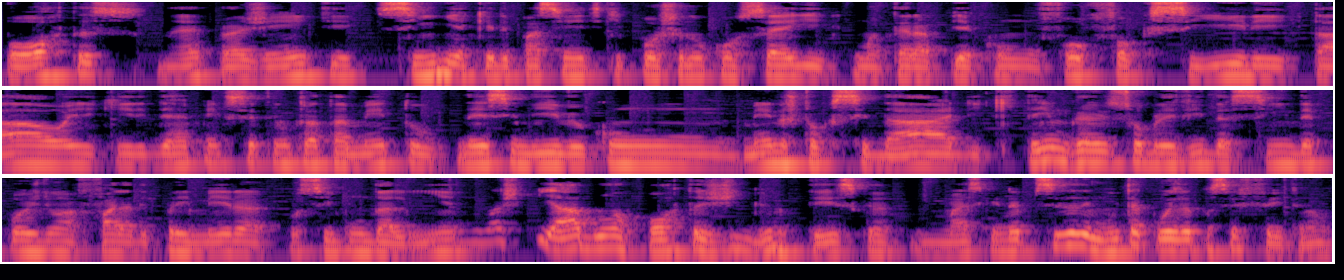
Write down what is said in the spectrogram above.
portas, né, pra gente. Sim, aquele paciente que, poxa, não consegue uma terapia com Foxiri e tal, e que de repente você tem um tratamento nesse nível com menos toxicidade, que tem um ganho de sobrevida sim, depois de uma falha de primeira ou segunda linha, eu acho que abre uma porta gigantesca, mas que ainda precisa de muita coisa para ser feita. Não?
